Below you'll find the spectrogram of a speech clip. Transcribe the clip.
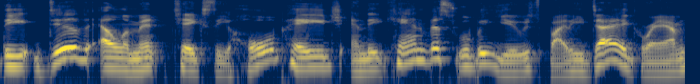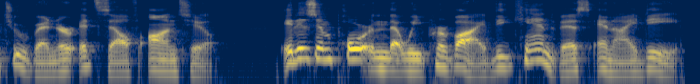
The div element takes the whole page and the canvas will be used by the diagram to render itself onto. It is important that we provide the canvas an ID.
